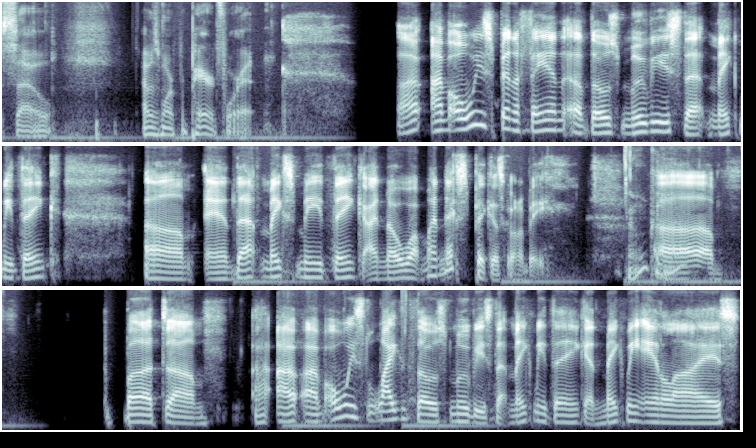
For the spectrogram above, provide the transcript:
so I was more prepared for it. I, I've always been a fan of those movies that make me think, um, and that makes me think I know what my next pick is going to be. Okay. Um, but um, I, I've always liked those movies that make me think and make me analyze,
